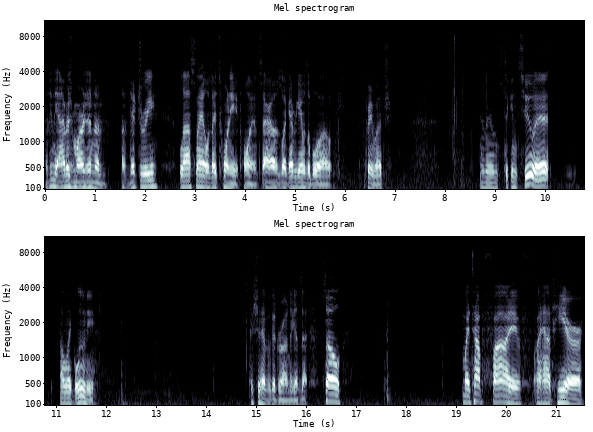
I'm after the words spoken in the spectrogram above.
I think the average margin of, a victory last night was like 28 points. I was like every game was a blowout, pretty much. And then sticking to it, I like Looney. I should have a good run against that. So my top five I have here.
